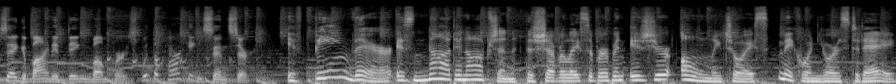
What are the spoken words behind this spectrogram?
Say goodbye to ding bumpers with the parking sensor. If being there is not an option, the Chevrolet Suburban is your only choice. Make one yours today.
